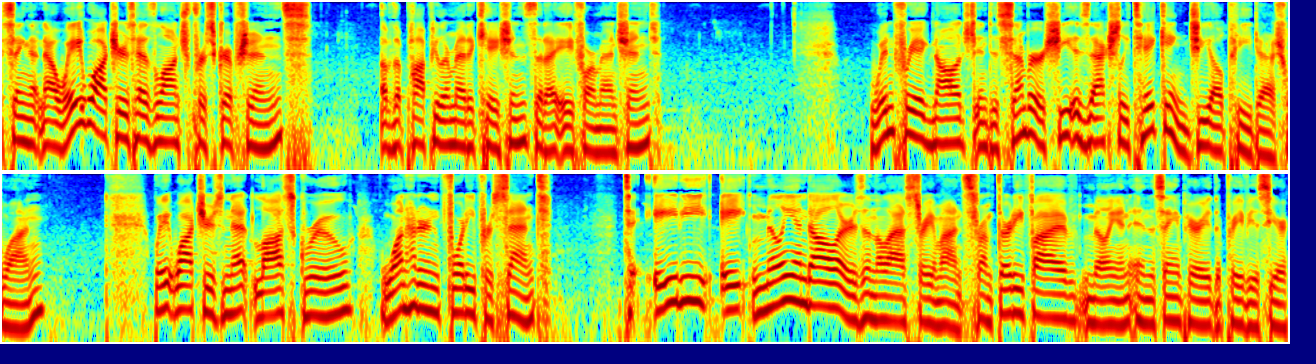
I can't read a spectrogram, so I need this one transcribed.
saying that now Weight Watchers has launched prescriptions of the popular medications that I aforementioned. Winfrey acknowledged in December she is actually taking GLP 1. Weight Watchers net loss grew 140% to $88 million in the last three months from 35 million in the same period the previous year.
